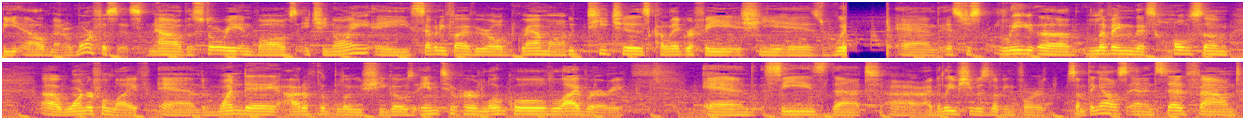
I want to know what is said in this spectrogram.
BL Metamorphosis? Now, the story involves Ichinoi, a 75 year old grandma who teaches calligraphy. She is with and it's just le- uh, living this wholesome, uh, wonderful life. And one day, out of the blue, she goes into her local library and sees that uh, I believe she was looking for something else and instead found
